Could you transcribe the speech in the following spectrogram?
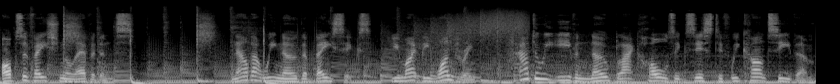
Observational evidence. Now that we know the basics, you might be wondering, how do we even know black holes exist if we can't see them?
